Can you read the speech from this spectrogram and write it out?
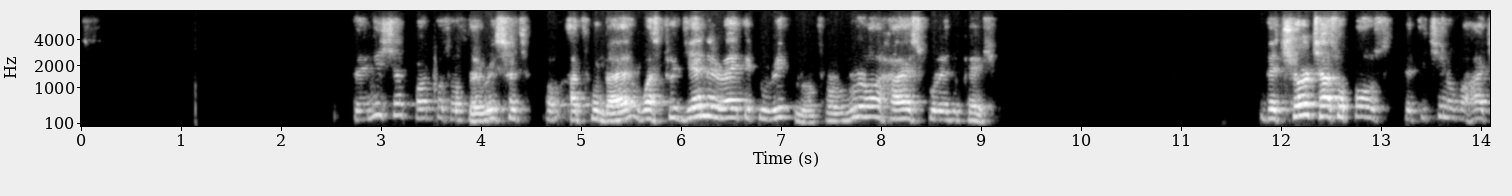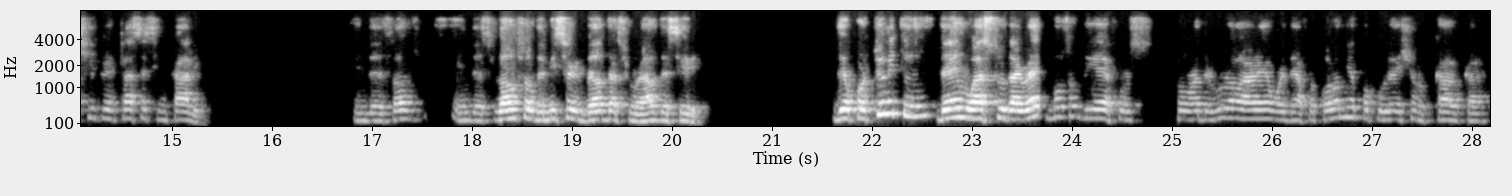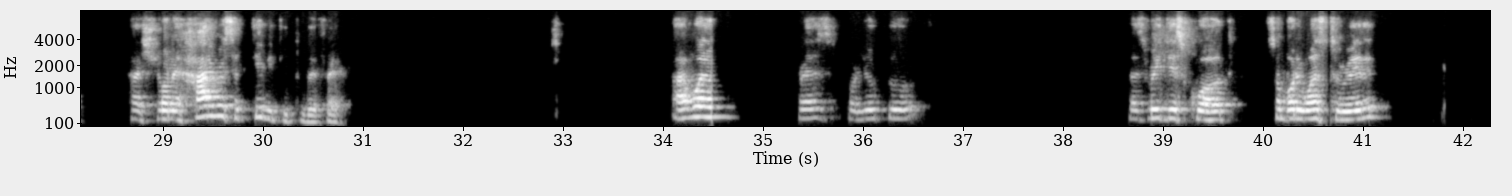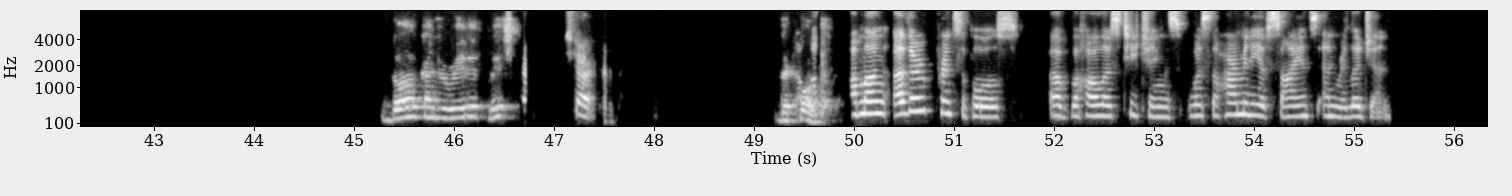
The initial purpose of the research at Fundaec was to generate a curriculum for rural high school education. The church has opposed the teaching of Baha'i children classes in Cali, in the slums, in the slums of the misery belt that surround the city. The opportunity then was to direct most of the efforts toward the rural area where the Afro-Colombian population of Cauca has shown a high receptivity to the faith. I will friends, for you to, let's read this quote. Somebody wants to read it? Don, can you read it, please? Sure. The quote. Among other principles of Baha'u'llah's teachings was the harmony of science and religion.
